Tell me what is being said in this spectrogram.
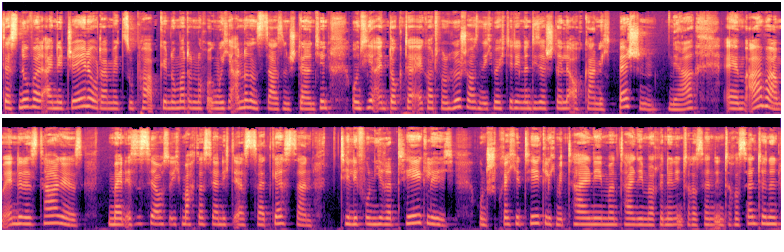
dass nur weil eine JLo damit super abgenommen hat und noch irgendwelche anderen Stars und Sternchen und hier ein Dr. Eckert von Hirschhausen, ich möchte den an dieser Stelle auch gar nicht bashen, ja, ähm, aber am Ende des Tages, ich meine, es ist ja auch so, ich mache das ja nicht erst seit gestern telefoniere täglich und spreche täglich mit Teilnehmern, Teilnehmerinnen, Interessenten, Interessentinnen.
